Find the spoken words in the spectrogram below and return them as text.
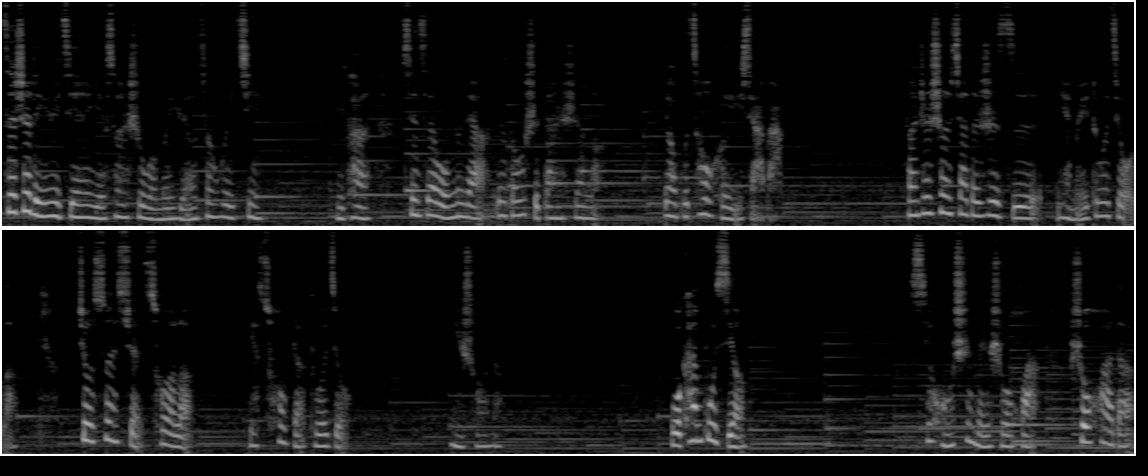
在这里遇见也算是我们缘分未尽，你看现在我们俩又都是单身了，要不凑合一下吧？”反正剩下的日子也没多久了，就算选错了，也错不了多久。你说呢？我看不行。西红柿没说话，说话的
